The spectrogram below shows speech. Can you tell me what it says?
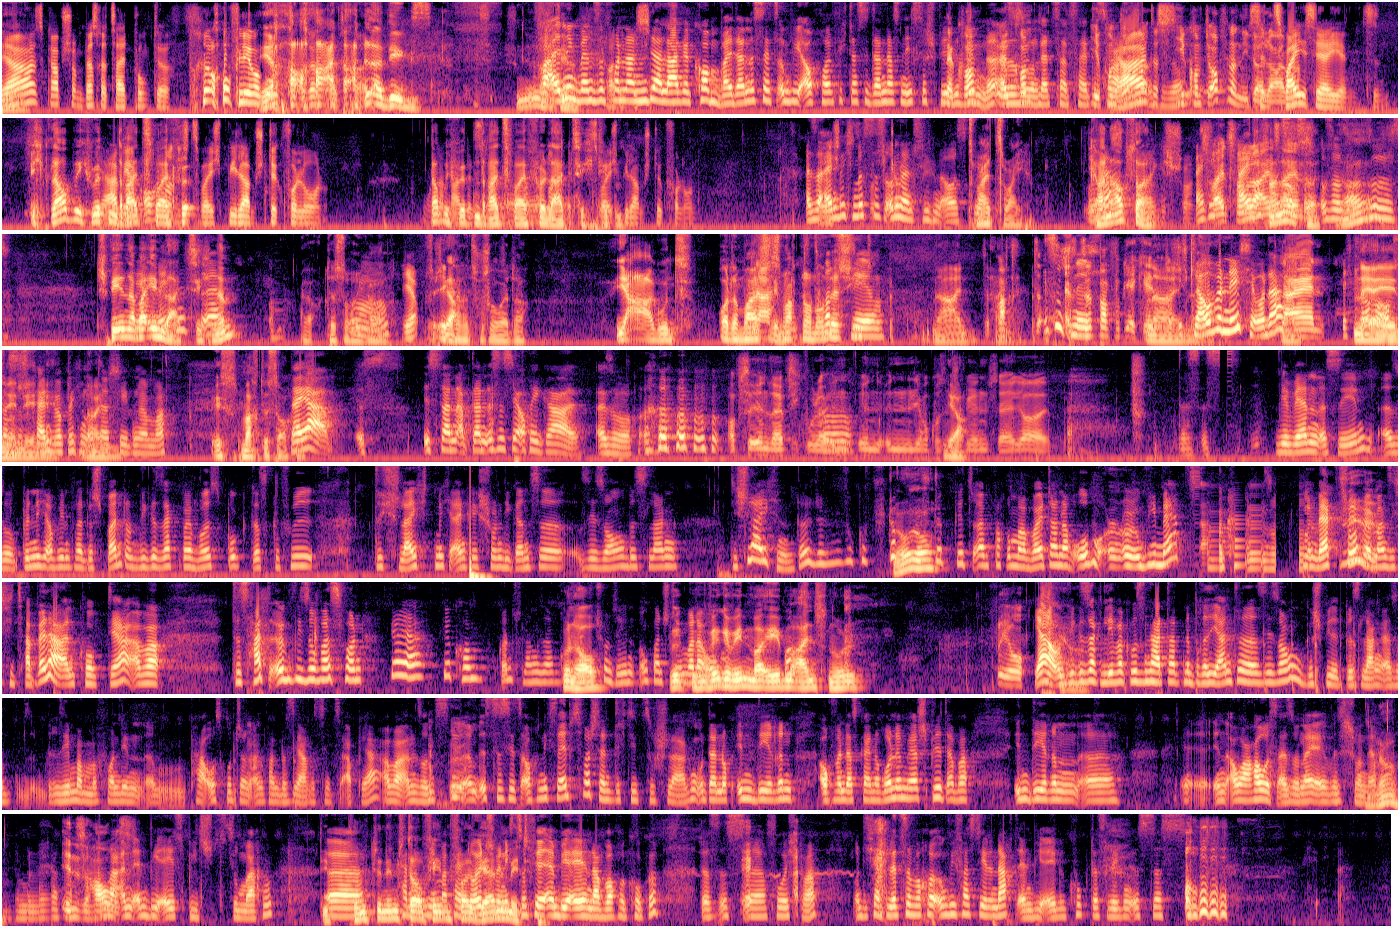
Ja, es gab schon bessere Zeitpunkte auf Leverkusen. Ja, allerdings. Vor allen Dingen, wenn sie von einer Niederlage kommen, weil dann ist jetzt irgendwie auch häufig, dass sie dann das nächste Spiel ja, gewinnen. Ne? Also kommt, so in letzter Zeit. Ihr kommt, ja, das, ihr kommt ja auch von einer Niederlage. sind zwei Serien. Ich glaube, ich würde ja, ein 3-2 für. zwei Spiele am Stück verloren. Ich glaube, ich würde ein 3-2 für Leipzig tippen. Zwei Spiele am Stück verloren. Also eigentlich müsste es unentschieden ausgehen. 2-2. Kann auch sein. 2-2 oder 1-1. Also, ja. Spielen aber in Leipzig, äh, ne? Ja, das ist doch egal. Ja. Ist eh keine Zuschauer da. Ja, gut. Oder meinst du, das macht noch einen Unterschied? Nein. Das macht, das, Ist ich nicht. Nein. Ich glaube nicht, oder? Nein. Ich glaube nee, auch, dass nee, es keinen nee, wirklichen nein. Unterschied mehr macht. Es macht es auch Naja, es ist dann, dann ist es ja auch egal. Also. Ob sie in Leipzig oder in, in, in Leverkusen ja. spielen, ist ja egal. Das ist. Wir werden es sehen. Also bin ich auf jeden Fall gespannt. Und wie gesagt, bei Wolfsburg, das Gefühl durchschleicht mich eigentlich schon die ganze Saison bislang die schleichen. Stück ja, für Stück geht es einfach immer weiter nach oben und irgendwie merkt es Man merkt schon, wenn man sich die Tabelle anguckt, ja, aber das hat irgendwie sowas von, ja, ja, wir kommen ganz langsam. Genau. Schon sehen. Irgendwann stehen wir, wir da oben. Wir gewinnen mal eben 1-0. Ja, und wie gesagt, Leverkusen hat, hat eine brillante Saison gespielt bislang. Also sehen wir mal von den ähm, paar Ausrutschern Anfang des Jahres jetzt ab, ja. Aber ansonsten ähm, ist es jetzt auch nicht selbstverständlich, die zu schlagen. Und dann noch in deren, auch wenn das keine Rolle mehr spielt, aber in deren äh, in our house, also naja, ihr wisst schon, ja. ja. in the house. Mal einen NBA-Speech zu machen. Die äh, Punkte nimmst du auf jeden Fall Deutsch, gerne wenn ich mit. so viel NBA in der Woche gucke. Das ist äh, furchtbar. Und ich habe letzte Woche irgendwie fast jede Nacht NBA geguckt, deswegen ist das. Oh.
